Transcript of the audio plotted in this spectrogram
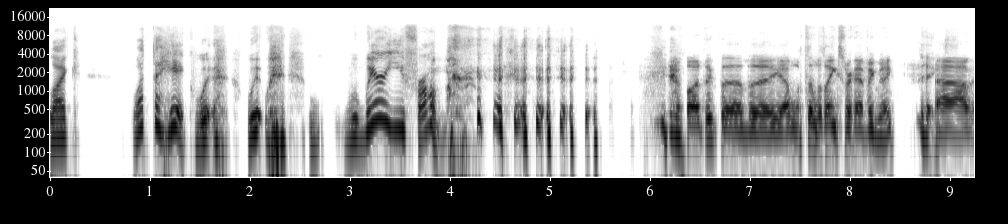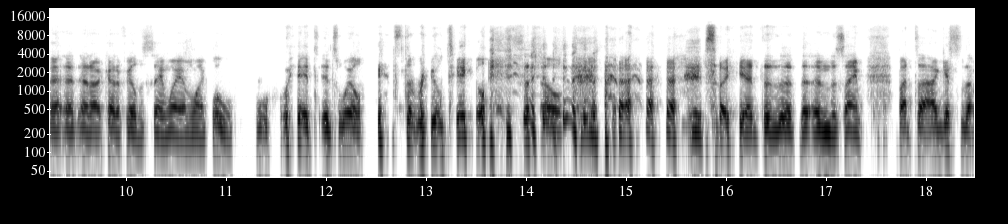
like, what the heck? Where, where, where are you from? well, I think the the yeah, well, th- well, thanks for having me. Uh, and, and I kind of feel the same way. I'm like, well, it's it's Will. It's the real deal. so, so yeah, the, the, the, and the same. But uh, I guess the,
